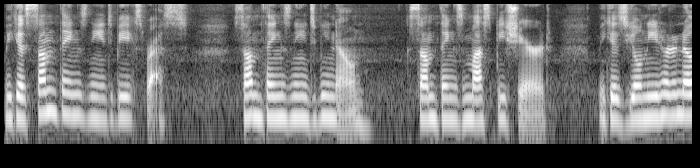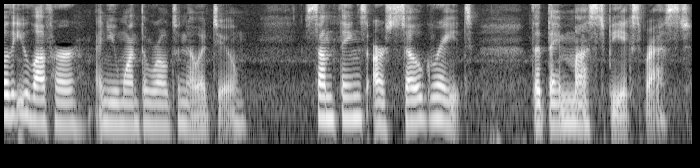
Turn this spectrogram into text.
because some things need to be expressed. Some things need to be known. Some things must be shared because you'll need her to know that you love her and you want the world to know it too. Some things are so great that they must be expressed.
